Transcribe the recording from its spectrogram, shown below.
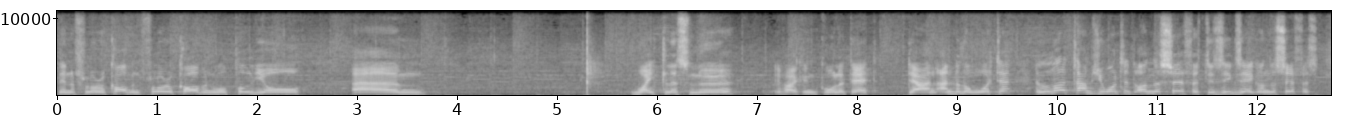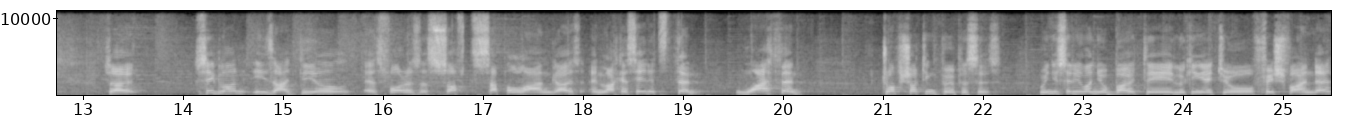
than a fluorocarbon. Fluorocarbon will pull your um, weightless lure, if I can call it that, down under the water. And a lot of times you want it on the surface, to zigzag on the surface. So Siglon is ideal as far as a soft, supple line goes. And like I said, it's thin. Why thin? Drop shotting purposes. When you're sitting on your boat there looking at your fish finder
